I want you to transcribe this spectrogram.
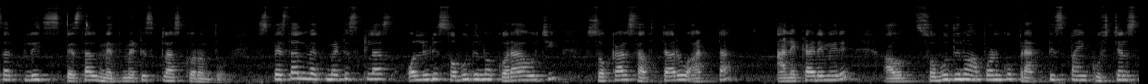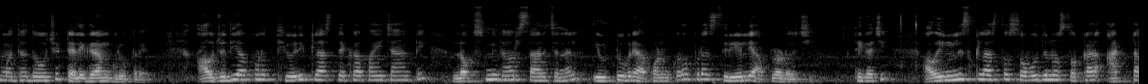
sir please special mathematics class କରନ୍ତୁ ସ୍ପେଶାଲ୍ ମ୍ୟାଥମେଟିକ୍ସ କ୍ଲାସ୍ ଅଲରେଡ଼ି ସବୁଦିନ କରାହେଉଛି ସକାଳ ସାତଟାରୁ ଆଠଟା ଆନ୍ ଏକାଡେମୀରେ ଆଉ ସବୁଦିନ ଆପଣଙ୍କୁ ପ୍ରାକ୍ଟିସ୍ ପାଇଁ କ୍ୱେଶ୍ଚନ୍ସ ମଧ୍ୟ ଦେଉଛି ଟେଲିଗ୍ରାମ ଗ୍ରୁପ୍ରେ ଆଉ ଯଦି ଆପଣ ଥିଓରି କ୍ଲାସ୍ ଦେଖିବା ପାଇଁ ଚାହାନ୍ତି ଲକ୍ଷ୍ମୀଧର ସାର୍ ଚ୍ୟାନେଲ୍ ୟୁଟ୍ୟୁବ୍ରେ ଆପଣଙ୍କର ପୁରା ସିରିଏଲି ଅପଲୋଡ଼୍ ଅଛି ঠিক ଅଛି ଆଉ ଇଂଲିଶ କ୍ଲାସ୍ ତ ସବୁଦିନ ସକାଳ ଆଠଟା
